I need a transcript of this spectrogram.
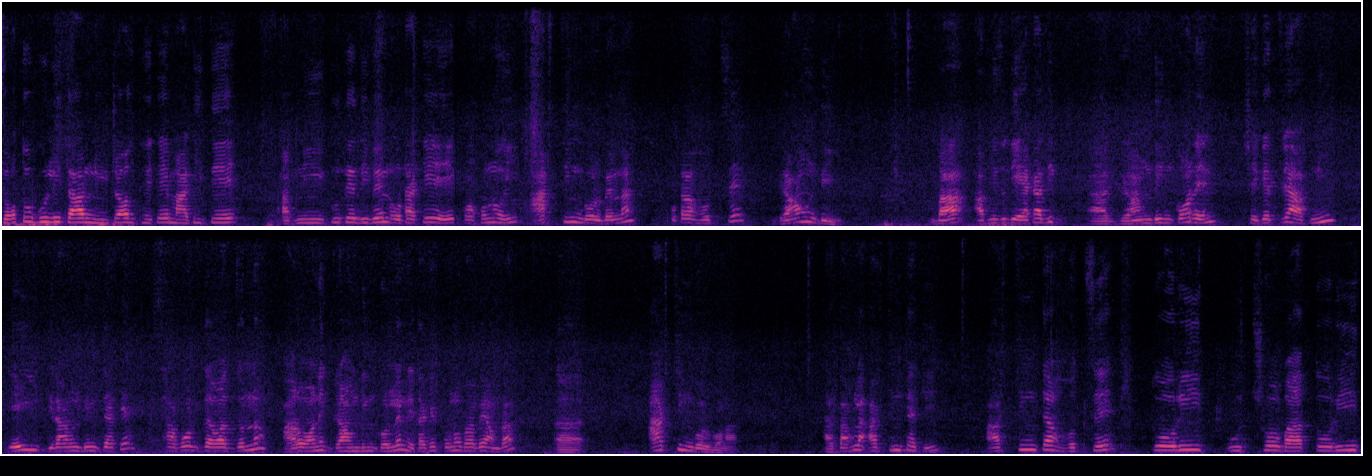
যতগুলি তার নিউট্রাল থেকে মাটিতে আপনি পুঁতে দিবেন ওটাকে কখনোই আর্থিং বলবেন না ওটা হচ্ছে গ্রাউন্ডিং বা আপনি যদি একাধিক গ্রাউন্ডিং করেন সেক্ষেত্রে আপনি এই গ্রাউন্ডিংটাকে সাপোর্ট দেওয়ার জন্য আরও অনেক গ্রাউন্ডিং করলেন। এটাকে কোনোভাবে আমরা আর্থিং বলব না। আর তাহলে আর্থিংটা কি? আর্থিংটা হচ্ছে তড়িৎ উৎস বা তড়িৎ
